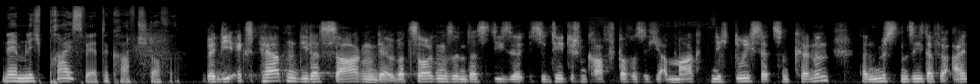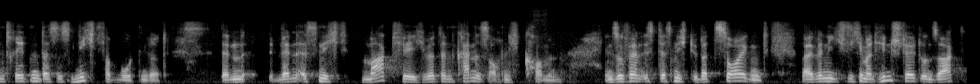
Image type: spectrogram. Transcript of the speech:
nämlich preiswerte Kraftstoffe? Wenn die Experten, die das sagen, der Überzeugung sind, dass diese synthetischen Kraftstoffe sich am Markt nicht durchsetzen können, dann müssten sie dafür eintreten, dass es nicht verboten wird. Denn wenn es nicht marktfähig wird, dann kann es auch nicht kommen. Insofern ist das nicht überzeugend, weil wenn sich jemand hinstellt und sagt,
